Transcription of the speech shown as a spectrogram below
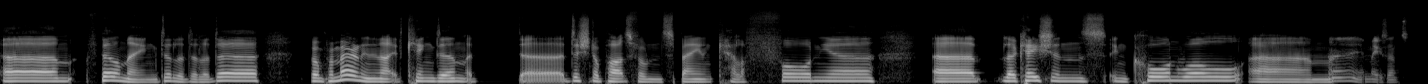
Um, filming, da da da da, filmed primarily in the United Kingdom. Uh, additional parts filmed in Spain and California. Uh, locations in Cornwall. Um, Uh, it makes sense.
